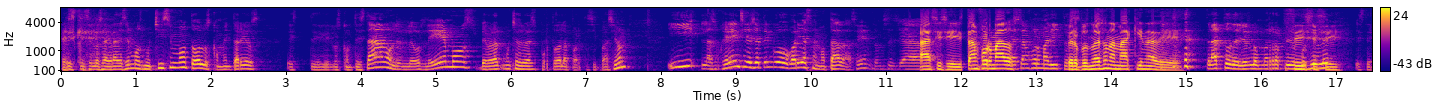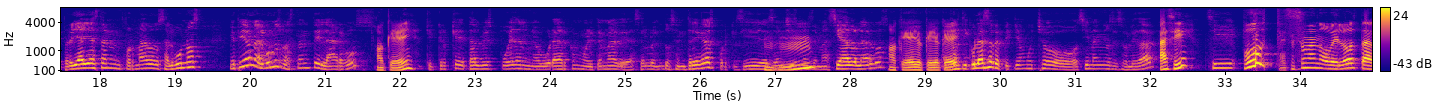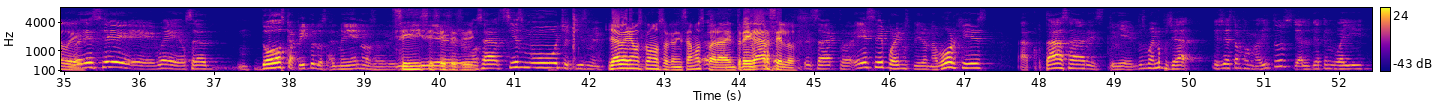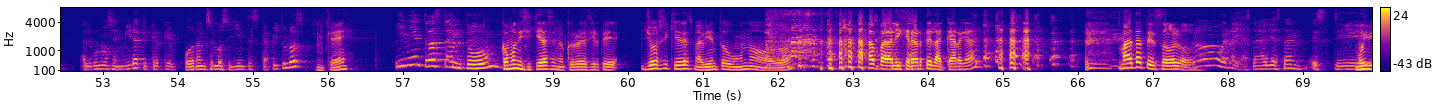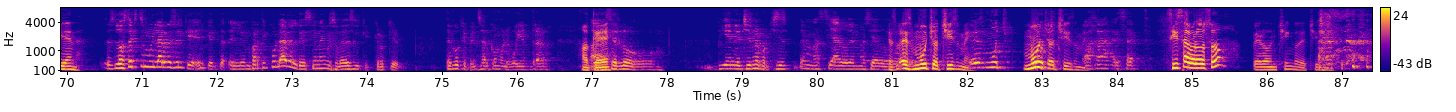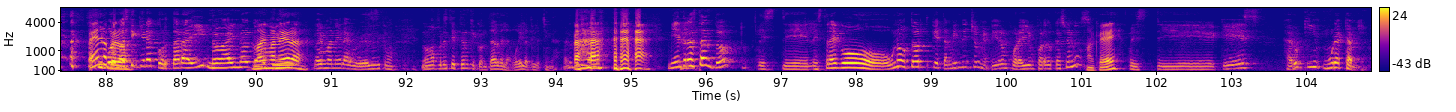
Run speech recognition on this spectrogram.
Es Este, que- Se los agradecemos muchísimo, todos los comentarios este, los contestamos, los leemos, de verdad muchas gracias por toda la participación. Y las sugerencias, ya tengo varias anotadas, ¿eh? entonces ya, Ah, sí, sí, están ya formados. están formaditos. Pero pues no es una máquina de... Trato de leer lo más rápido Sí, sí, posible, sí. Este, pero ya, ya están formados algunos. Me pidieron algunos bastante largos, Ok. que creo que tal vez puedan inaugurar como el tema de hacerlo en dos entregas, porque sí, son Ujú. chismes demasiado largos. Ok, ok, ok. En particular se repitió mucho 100 años de soledad. ¿Ah, sí? Sí. Puta, esa es una novelota, güey. Ese, eh, güey, o sea, dos capítulos al menos. güey. Sí, sí, sí, sí, sí. O sea, sí es mucho chisme. Ya veremos cómo nos organizamos para entregárselos. Exacto. Ese, por ahí nos pidieron a Borges, a Cortázar, este. Entonces, bueno, pues ya, ya están formaditos. Ya, ya tengo ahí algunos en mira que creo que podrán ser los siguientes capítulos. Ok. Y mientras tanto, ¿Cómo ni siquiera se me ocurrió decirte, yo si quieres me aviento uno o dos para aligerarte la carga? Mátate solo. no, bueno, ya está, ya están. Este. Muy bien. Los textos muy largos es el que, el que el en particular, el de 100 años de soledad es el que creo que tengo que pensar cómo le voy a entrar Ok. a hacerlo bien el chisme, porque es demasiado, demasiado. Es, es mucho chisme. Es mucho. Mucho chisme. Ajá, exacto. Sí sabroso, pero un chingo de chisme. y Bueno, por pero... más que quiera cortar ahí, no hay, no, como hay que- manera. No hay manera, güey. Es así como, no, pero es que tengo que contar de la abuela que la chingada. Bueno. Mientras tanto, este, les traigo un autor que también, de hecho, me pidieron por ahí un par de ocasiones. ok. Este, que es Haruki Murakami.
